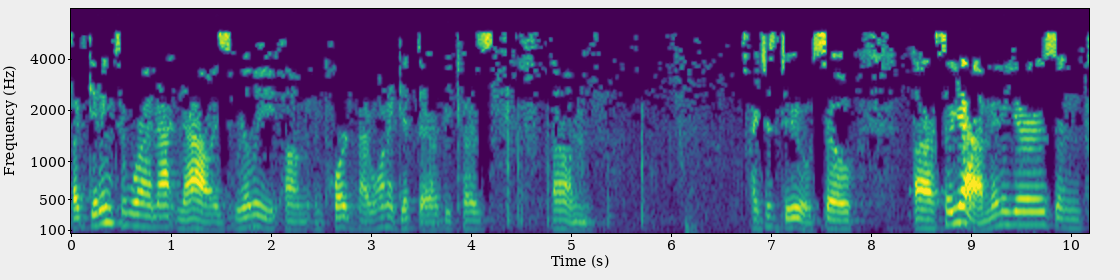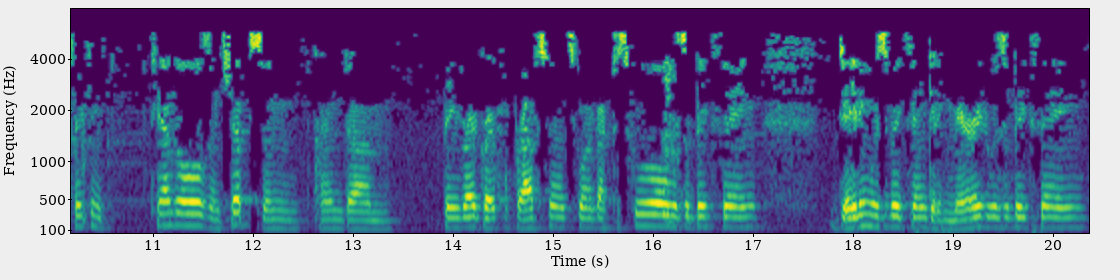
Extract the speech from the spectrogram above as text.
but getting to where I'm at now is really um, important I want to get there because um, I just do so uh, so yeah many years and drinking candles and chips and and um, being very grateful for abstinence. Going back to school was a big thing. Dating was a big thing. Getting married was a big thing.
